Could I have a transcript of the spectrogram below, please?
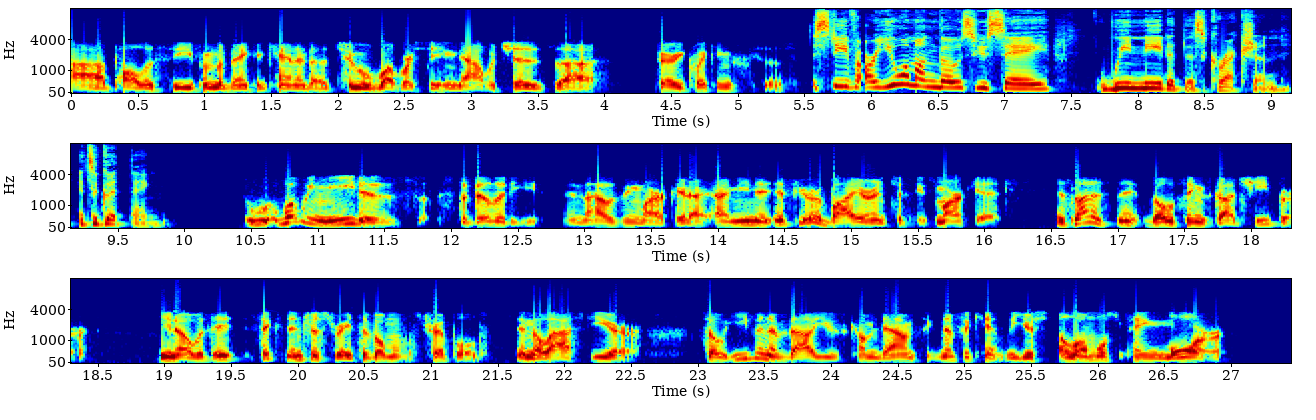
uh, policy from the Bank of Canada to what we're seeing now, which is uh, very quick increases. Steve, are you among those who say we needed this correction? It's a good thing. What we need is stability in the housing market. I, I mean, if you're a buyer in today's market, it's not as though things got cheaper. You know, with it, fixed interest rates have almost tripled in the last year. So even if values come down significantly, you're still almost paying more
